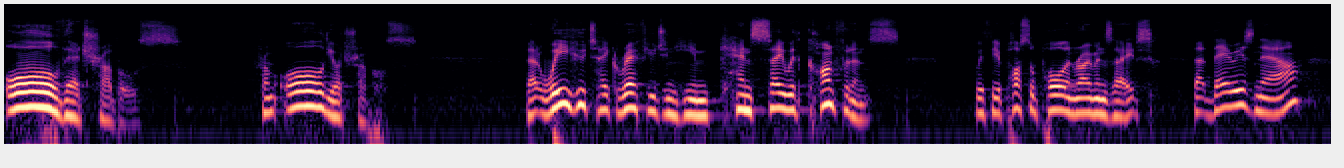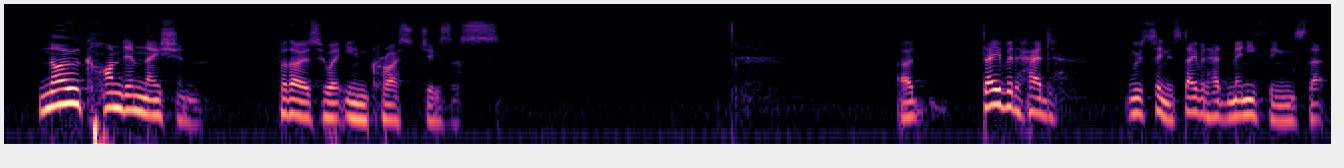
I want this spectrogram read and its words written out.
all their troubles, from all your troubles that we who take refuge in him can say with confidence, with the Apostle Paul in Romans 8, that there is now no condemnation for those who are in Christ Jesus. Uh, David had, we've seen this, David had many things that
